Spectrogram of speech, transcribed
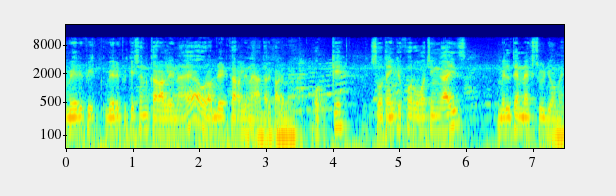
वेरीफिक वेरिफिकेशन करा लेना है और अपडेट करा लेना है आधार कार्ड में। Okay so thank you for watching guys मिलते हैं नेक्स्ट वीडियो में।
